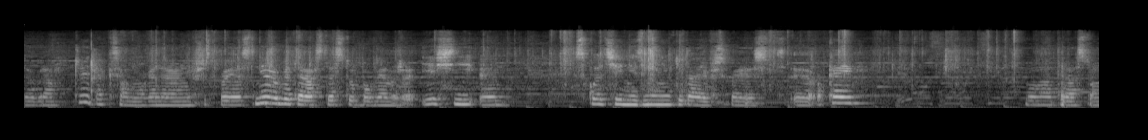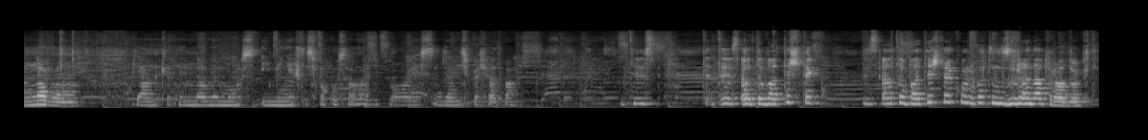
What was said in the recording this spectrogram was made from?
Dobra, czyli tak samo generalnie wszystko jest. Nie robię teraz testu, bo wiem, że jeśli ym, skład się nie zmienił, to dalej wszystko jest y, ok. Bo mam teraz tą nową piankę, ten nowy mus i mi nie chce sfokusować, bo jestem za blisko światła. To jest, to, to jest automatyczne, to jest automatyczna kurwa cenzura na produkt.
